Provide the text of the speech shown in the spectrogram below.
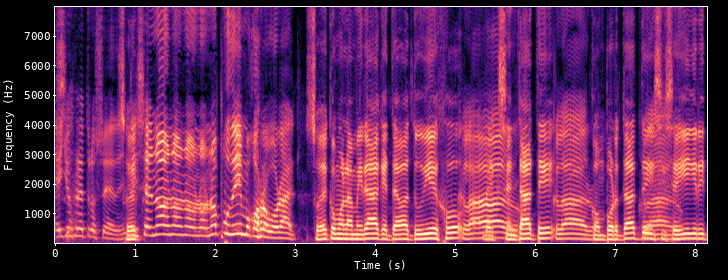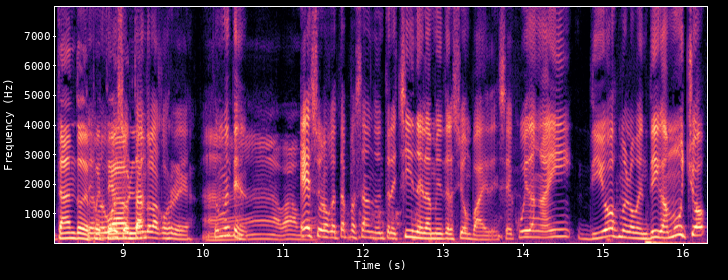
ellos retroceden. Dicen, no, no, no, no, no pudimos corroborar. Eso es como la mirada que te daba tu viejo. Claro, sentate, comportate y si seguís gritando, después te, me voy soltando la correa. ¿Tú me entiendes? Ah, Eso es lo que está pasando entre China y la administración Biden. Se cuidan ahí. Dios me lo bendiga mucho.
